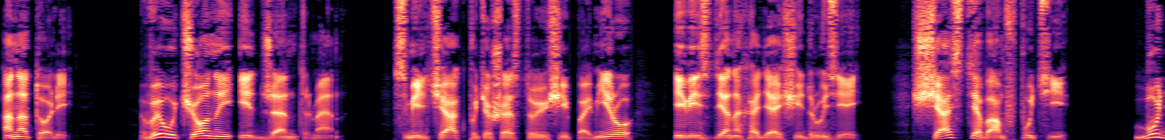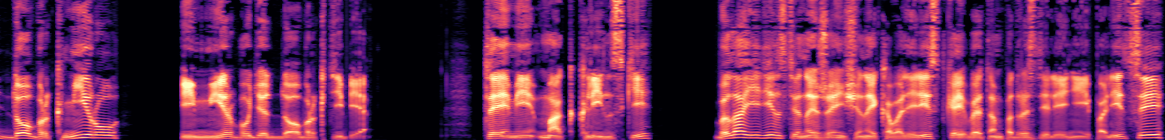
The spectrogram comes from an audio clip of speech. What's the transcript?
«Анатолий, вы ученый и джентльмен, смельчак, путешествующий по миру и везде находящий друзей. Счастья вам в пути. Будь добр к миру, и мир будет добр к тебе». Теми МакКлински была единственной женщиной-кавалеристкой в этом подразделении полиции,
